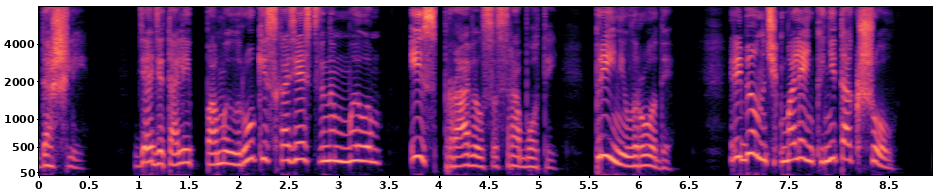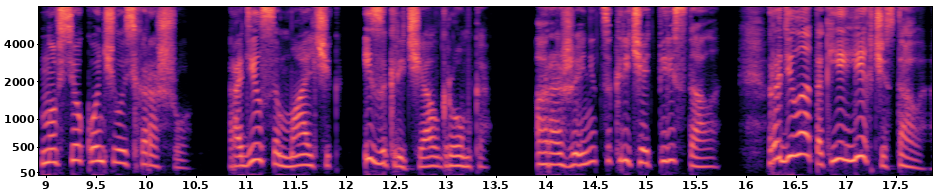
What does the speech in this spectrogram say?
Дошли. Дядя Талиб помыл руки с хозяйственным мылом и справился с работой. Принял роды. Ребеночек маленько не так шел, но все кончилось хорошо. Родился мальчик и закричал громко. А роженица кричать перестала. Родила, так ей легче стало.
